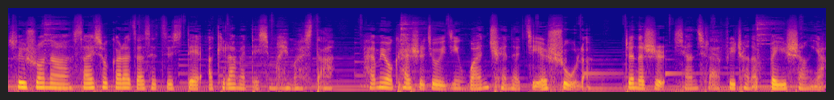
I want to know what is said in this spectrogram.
所以说呢，最初から挫折して諦めてしまいました。还没有开始就已经完全的结束了，真的是想起来非常的悲伤呀。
